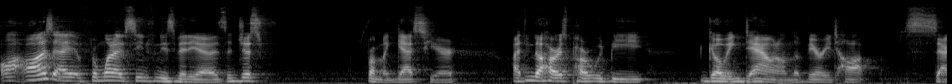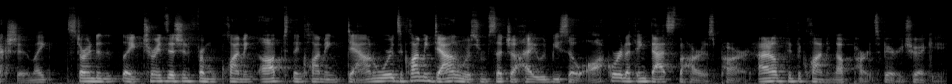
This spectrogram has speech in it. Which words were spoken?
honestly, I, from what I've seen from these videos and just from my guess here, I think the hardest part would be going down on the very top section, like starting to like transition from climbing up to then climbing downwards. And climbing downwards from such a height would be so awkward. I think that's the hardest part. I don't think the climbing up part's very tricky.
